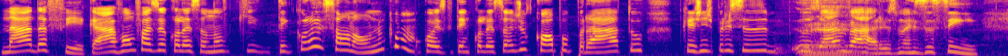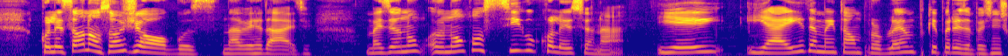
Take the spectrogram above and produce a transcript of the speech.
nada fica. Ah, vamos fazer coleção. Não, que, tem coleção não. A única coisa que tem coleção é de copo, prato, porque a gente precisa usar é. vários, mas assim, coleção não, são jogos, na verdade. Mas eu não, eu não consigo colecionar. E aí, e aí também tá um problema, porque, por exemplo, a gente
